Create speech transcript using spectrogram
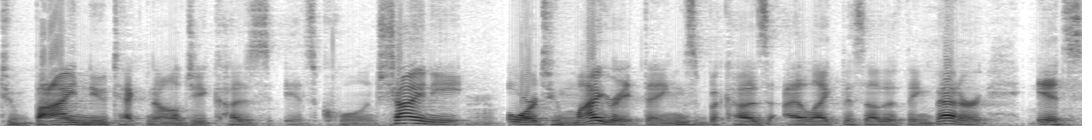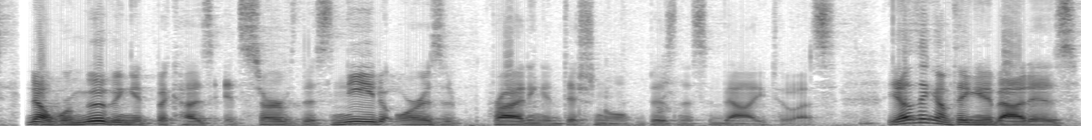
to buy new technology because it's cool and shiny, or to migrate things because I like this other thing better. It's no, we're moving it because it serves this need, or is it providing additional business value to us? The other thing I'm thinking about is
